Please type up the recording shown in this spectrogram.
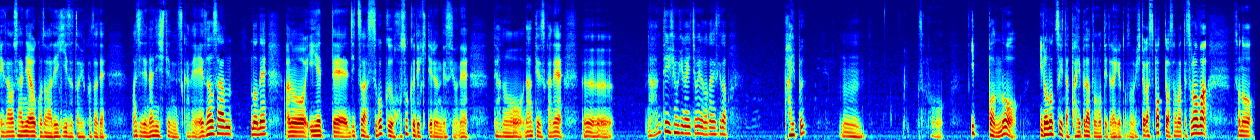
江沢さんに会うことはできずということで、マジで何してんですかね。江沢さんのね、あの、家って実はすごく細くできてるんですよね。で、あの、なんていうんですかね、うん、なんていう表現が一番いいのかわかんないですけど、パイプ？うん。その、一本の色のついたパイプだと思っていただけると、その人がスポッと収まって、そのまま、その、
